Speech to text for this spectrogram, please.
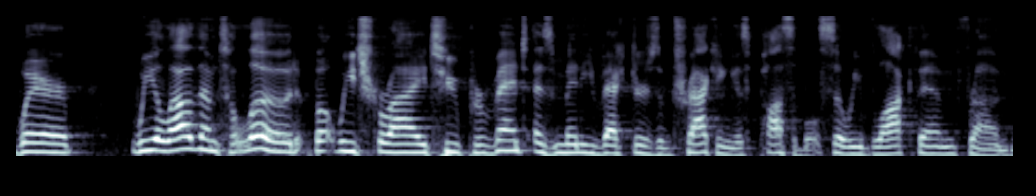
where we allow them to load, but we try to prevent as many vectors of tracking as possible. So we block them from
